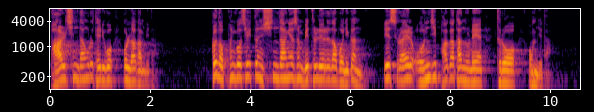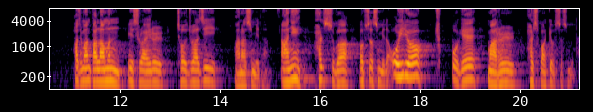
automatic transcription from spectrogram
바알 신당으로 데리고 올라갑니다. 그 높은 곳에 있던 신당에서 밑을 내려다 보니까 이스라엘 온 지파가 다 눈에 들어옵니다. 하지만 발람은 이스라엘을 저주하지 않았습니다. 아니 할 수가 없었습니다. 오히려 축복의 말을 할 수밖에 없었습니다.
